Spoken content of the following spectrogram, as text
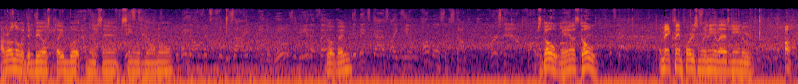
I'm rolling with the Bills playbook, you know what I'm saying? Seeing what's going on. Go, baby. Let's go, man. Let's go. That man Clinton Portis went in last game, though. Oh.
